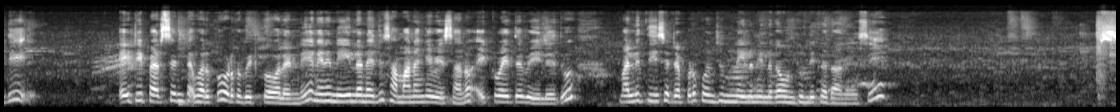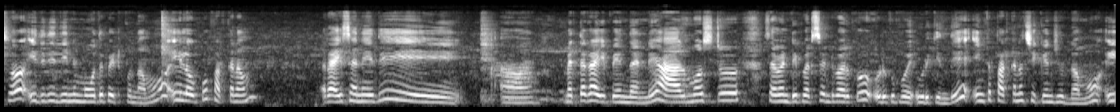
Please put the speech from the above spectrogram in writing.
ఇది ఎయిటీ పర్సెంట్ వరకు ఉడకబెట్టుకోవాలండి. నేను నీళ్ళు అనేది సమానంగా వేసాను ఎక్కువైతే వేయలేదు. మళ్ళీ తీసేటప్పుడు కొంచెం నీళ్ళు నీళ్ళుగా ఉంటుంది కదా అనేసి సో ఇది దీన్ని మూత పెట్టుకుందాము ఈలోపు పక్కన రైస్ అనేది మెత్తగా అయిపోయిందండి. ఆల్మోస్ట్ సెవెంటీ పర్సెంట్ వరకు ఉడికిపోయి ఉడికింది. ఇంకా పక్కన చికెన్ చూద్దాము. ఈ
